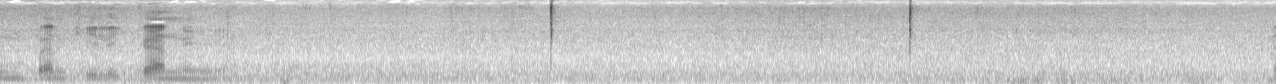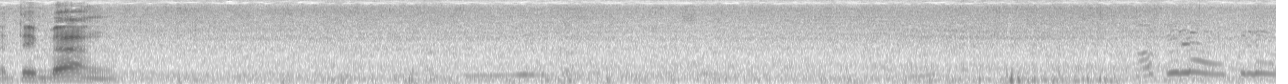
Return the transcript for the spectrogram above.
Umpan kilikan ini. Nanti bang, Oke lah, oke lah.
